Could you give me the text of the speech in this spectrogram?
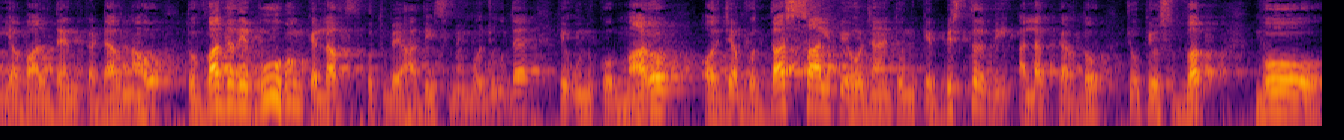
یا والدین کا ڈر نہ ہو تو ودربوہم کے لفظ خطب حدیث میں موجود ہے کہ ان کو مارو۔ اور جب وہ دس سال کے ہو جائیں تو ان کے بستر بھی الگ کر دو۔ کیونکہ اس وقت وہ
